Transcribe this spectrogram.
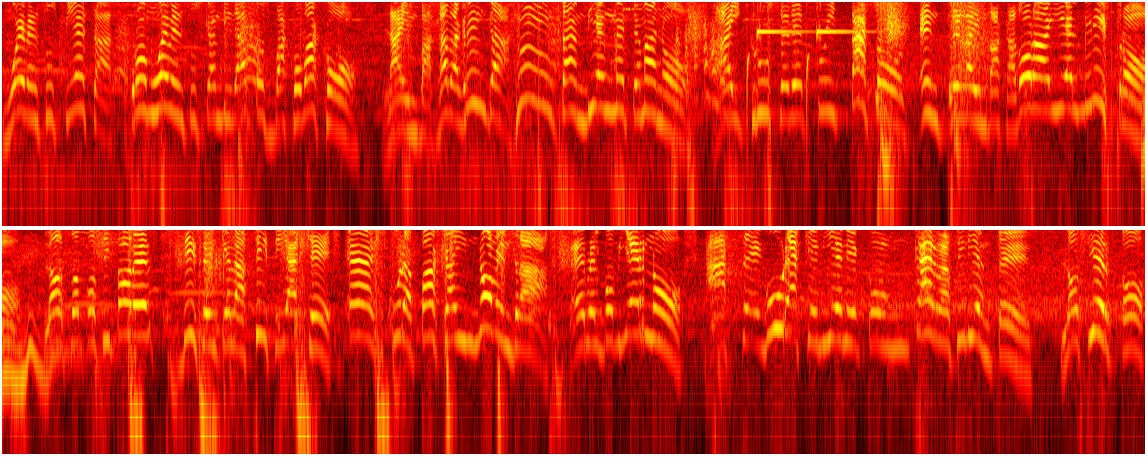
Mueven sus piezas, promueven sus candidatos bajo bajo. La embajada gringa mm, también mete mano. Hay cruce de tuitazos entre la embajadora y el ministro. Los opositores dicen que la CCH es pura paja y no vendrá. Pero el gobierno asegura que viene con garras y dientes. Lo cierto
